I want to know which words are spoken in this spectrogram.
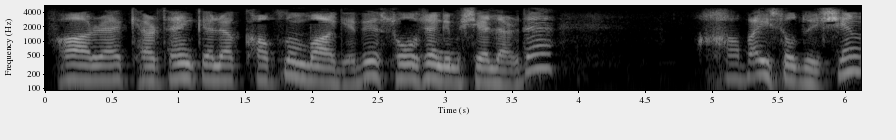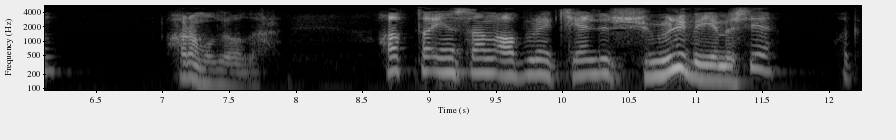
fare, kertenkele, kaplumbağa gibi, solucan gibi şeylerde habais olduğu için haram oluyorlar. Hatta insan abinin kendi sümünü beyemesi bak,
